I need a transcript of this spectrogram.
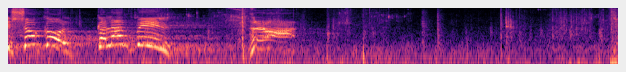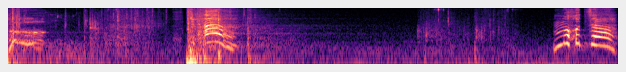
Hadi Schokol! Galantbil! Ah! Mutter!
